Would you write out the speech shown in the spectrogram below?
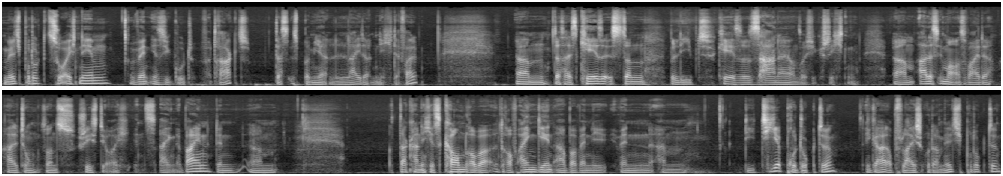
Milchprodukte zu euch nehmen, wenn ihr sie gut vertragt. Das ist bei mir leider nicht der Fall. Ähm, das heißt, Käse ist dann beliebt, Käse, Sahne und solche Geschichten. Ähm, alles immer aus Weidehaltung, sonst schießt ihr euch ins eigene Bein, denn ähm, da kann ich jetzt kaum drauf, drauf eingehen, aber wenn die, wenn, ähm, die Tierprodukte, egal ob Fleisch oder Milchprodukte,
